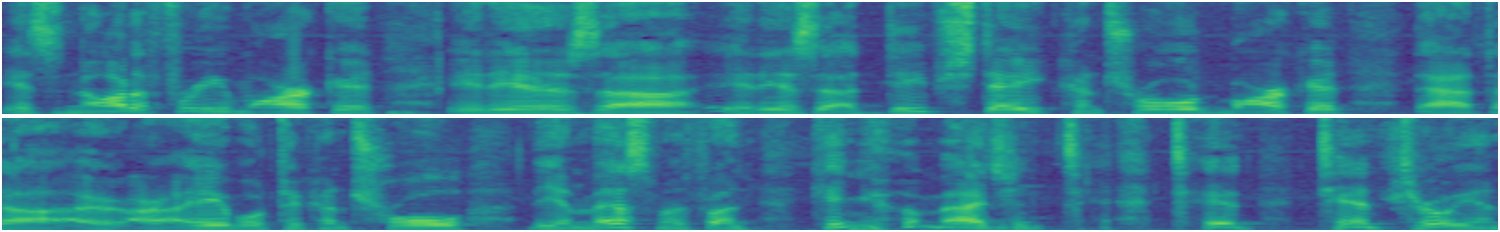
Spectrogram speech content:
It's not a free market. It is uh, it is a deep state controlled market that uh, are able to control the investment fund. Can you imagine 10, $10 trillion.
